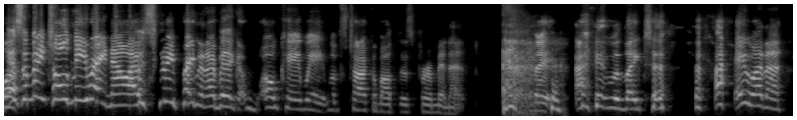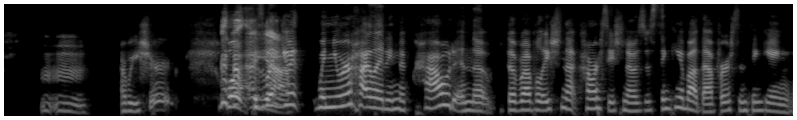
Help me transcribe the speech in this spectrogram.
Well, if somebody told me right now I was going to be pregnant, I'd be like, okay, wait, let's talk about this for a minute. Like, I would like to. I want to. Are we sure? Well, yeah. when, you, when you were highlighting the crowd and the the revelation, that conversation, I was just thinking about that verse and thinking,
